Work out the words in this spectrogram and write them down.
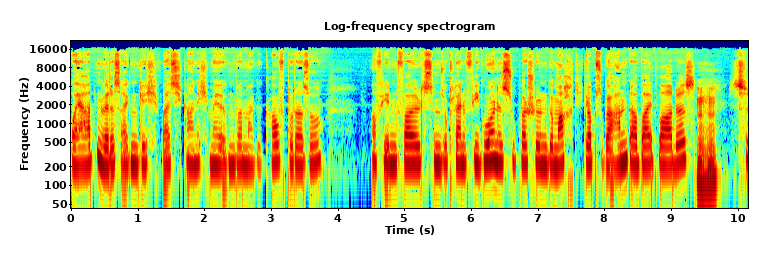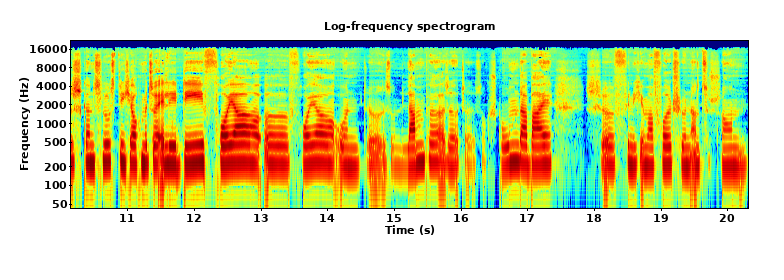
woher hatten wir das eigentlich? Weiß ich gar nicht mehr. Irgendwann mal gekauft oder so. Auf jeden Fall, das sind so kleine Figuren, ist super schön gemacht. Ich glaube, sogar Handarbeit war das. Mhm. Das ist ganz lustig, auch mit so LED-Feuer äh, Feuer und äh, so eine Lampe. Also da ist auch Strom dabei. Das äh, finde ich immer voll schön anzuschauen.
